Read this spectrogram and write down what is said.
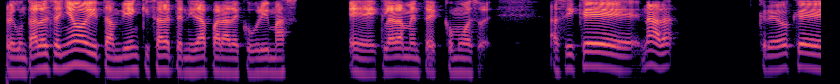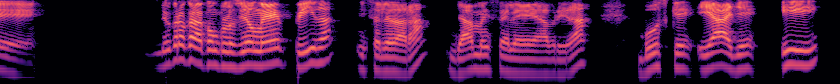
preguntarle al Señor y también quizá la eternidad para descubrir más eh, claramente cómo eso es. Así que, nada, creo que... Yo creo que la conclusión es pida y se le dará, llame y se le abrirá, busque y halle y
